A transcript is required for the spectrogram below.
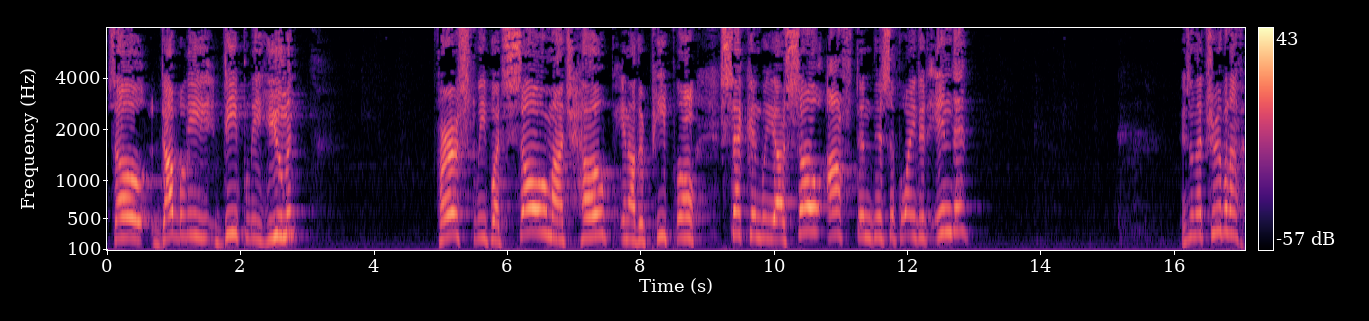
so doubly, deeply human, First, we put so much hope in other people. Second, we are so often disappointed in them. Isn't that true, beloved?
